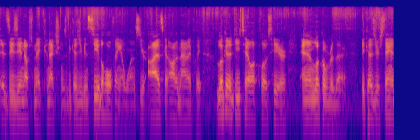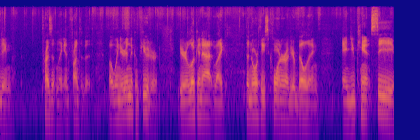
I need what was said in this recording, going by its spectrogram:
it's easy enough to make connections because you can see the whole thing at once. Your eyes can automatically look at a detail up close here and then look over there because you're standing presently in front of it. But when you're in the computer, you're looking at like the northeast corner of your building and you can't see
